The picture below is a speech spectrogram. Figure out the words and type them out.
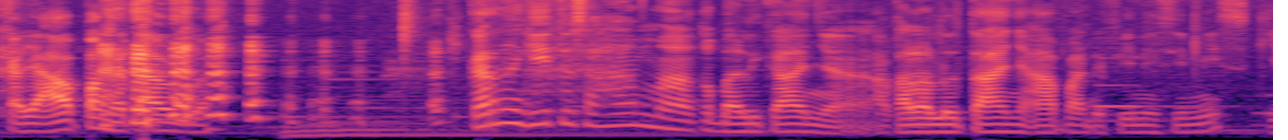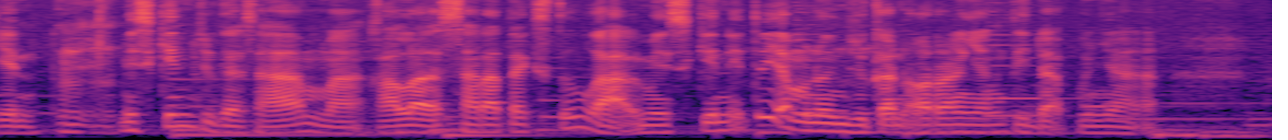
kayak apa nggak tahu gua. Karena gitu sama kebalikannya. Kalau lu tanya apa definisi miskin, miskin juga sama. Kalau secara tekstual, miskin itu ya menunjukkan orang yang tidak punya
